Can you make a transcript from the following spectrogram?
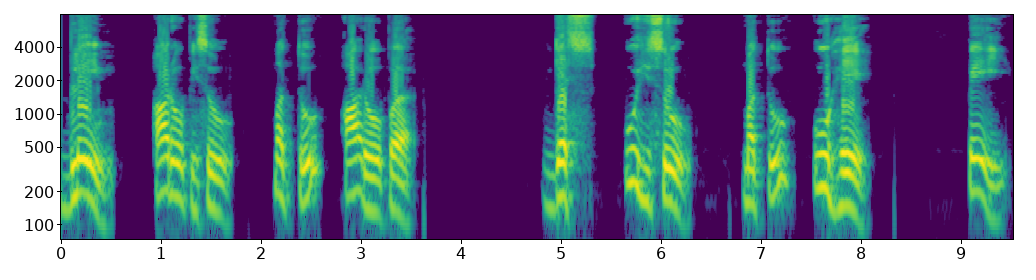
ಬ್ಲೇಮ್ ಆರೋಪಿಸು ಮತ್ತು ಆರೋಪ. ಗೆಸ್ ಊಹಿಸು ಮತ್ತು ಊಹೆ. ಪೇ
